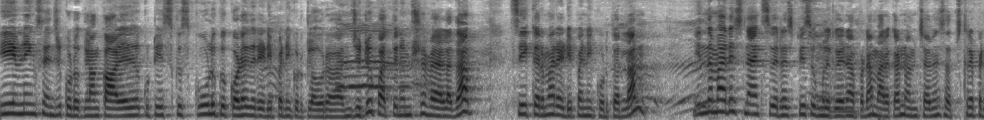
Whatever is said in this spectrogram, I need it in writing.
ஈவினிங் செஞ்சு கொடுக்கலாம். காலையில் குட்டீஸ்க்கு ஸ்கூலுக்கு கூட இதை ரெடி பண்ணி கொடுக்கலாம். ஒரு அஞ்சு டு பத்து நிமிஷம் வேலை தான். சீக்கிரமாக ரெடி பண்ணி கொடுத்துடலாம் இந்த மாதிரி ஸ்நாக்ஸ் ரெசிபிஸ் உங்களுக்கு வேணும் அப்படின்னா மறக்காம நம்ம சேனல் சப்ஸ்கிரைப் பண்ணி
